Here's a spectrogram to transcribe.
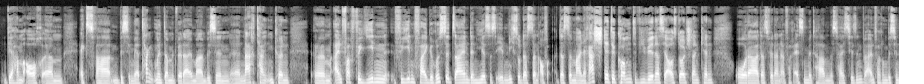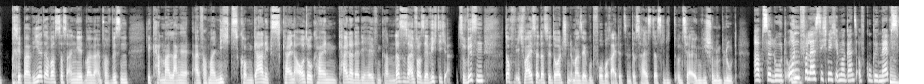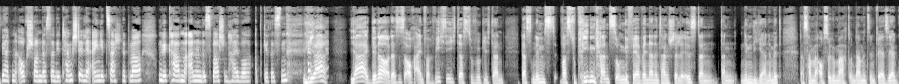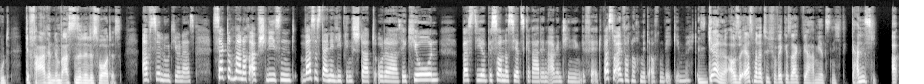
Wir haben auch ähm, extra ein bisschen mehr Tank mit, damit wir da immer ein bisschen äh, nachtanken können ähm, einfach für jeden, für jeden Fall gerüstet sein, denn hier ist es eben nicht so, dass dann auf, dass dann mal eine Raststätte kommt, wie wir das ja aus Deutschland kennen, oder dass wir dann einfach Essen mit haben. Das heißt, hier sind wir einfach ein bisschen präparierter, was das angeht, weil wir einfach wissen, hier kann mal lange einfach mal nichts kommen, gar nichts, kein Auto, kein, keiner, der dir helfen kann. Und das ist einfach sehr wichtig zu wissen. Doch ich weiß ja, dass wir Deutschen immer sehr gut vorbereitet sind. Das heißt, das liegt uns ja irgendwie schon im Blut. Absolut. Und verlass dich nicht immer ganz auf Google Maps. Hm. Wir hatten auch schon, dass da eine Tankstelle eingezeichnet war und wir kamen an und es war schon halber abgerissen. Ja, ja, genau. Das ist auch einfach wichtig, dass du wirklich dann das nimmst, was du kriegen kannst, so ungefähr, wenn da eine Tankstelle ist, dann, dann nimm die gerne mit. Das haben wir auch so gemacht und damit sind wir sehr gut gefahren im wahrsten Sinne des Wortes. Absolut, Jonas. Sag doch mal noch abschließend, was ist deine Lieblingsstadt oder Region? was dir besonders jetzt gerade in Argentinien gefällt, was du einfach noch mit auf den Weg geben möchtest. Gerne. Also erstmal natürlich vorweg gesagt, wir haben jetzt nicht ganz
